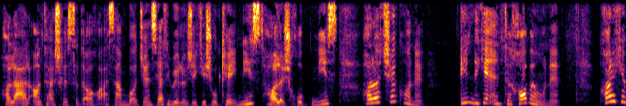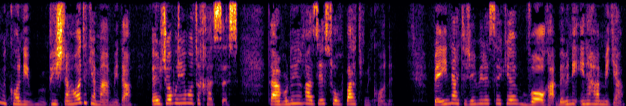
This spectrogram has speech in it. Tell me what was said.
حالا الان تشخیص داده آقا اصلا با جنسیت بیولوژیکیش اوکی نیست حالش خوب نیست. حالا چه کنه؟ این دیگه انتخاب اونه کاری که می‌کنیم پیشنهادی که من میدم ارجاع به یه متخصص. در مورد این قضیه صحبت می‌کنه. به این نتیجه می‌رسه که واقعا ببینی این هم میگم.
